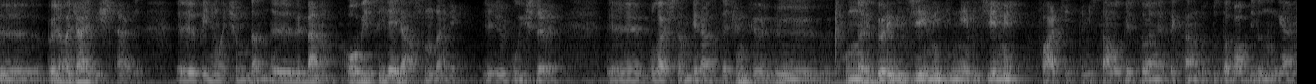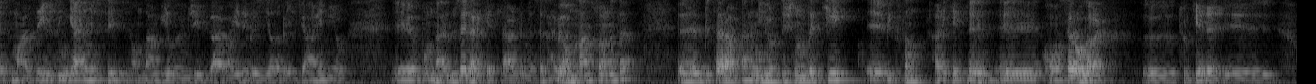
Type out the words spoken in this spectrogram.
böyle acayip işlerdi e, benim açımdan E, ve ben o vesileyle aslında hani e, bu işlere e, bulaştım biraz da çünkü e, bunları görebileceğimi, dinleyebileceğimi fark ettim. İstanbul Festivali'ne 89'da Bob Dylan'ın gelmesi, Miles Davis'in gelmesi ondan bir yıl önceydi galiba ya da, ya da belki aynı yıl. E, bunlar güzel hareketlerdi mesela ve ondan sonra da e, bir taraftan hani yurt dışındaki e, bir kısım hareketlerin e, konser olarak e, Türkiye'de e,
